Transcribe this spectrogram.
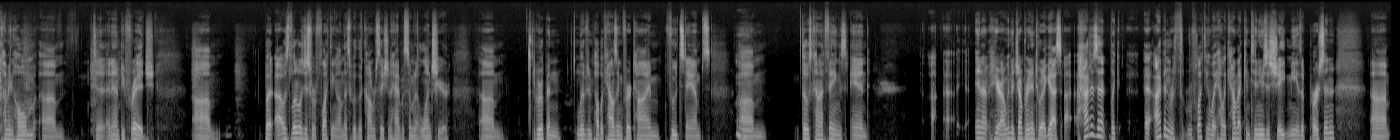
coming home um, to an empty fridge. Um, but I was literally just reflecting on this with a conversation I had with someone at lunch here. Um, I grew up in lived in public housing for a time, food stamps, Mhm. um, those kind of things, and And uh, here I'm going to jump right into it. I guess. Uh, How does that like? uh, I've been ref reflecting like how like how that continues to shape me as a person. Um,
